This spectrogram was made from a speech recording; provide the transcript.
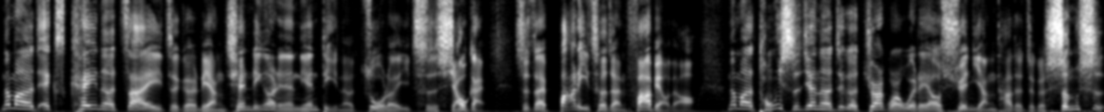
那么 XK 呢，在这个两千零二年的年底呢，做了一次小改，是在巴黎车展发表的啊、那么同一时间呢，这个 Jaguar 为了要宣扬它的这个声势，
